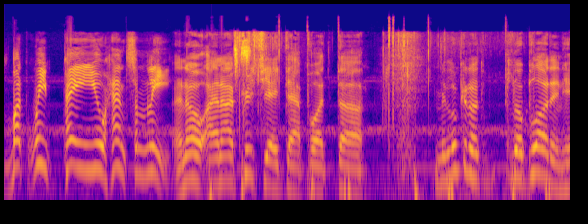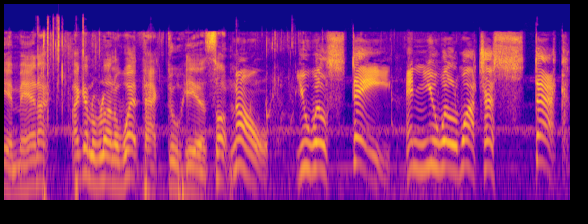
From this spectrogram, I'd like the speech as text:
But we pay you handsomely. I know, and I appreciate that, but, uh, I mean, look at the, the blood in here, man. I, I gotta run a wet vac through here or something. No, you will stay and you will watch us stack.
